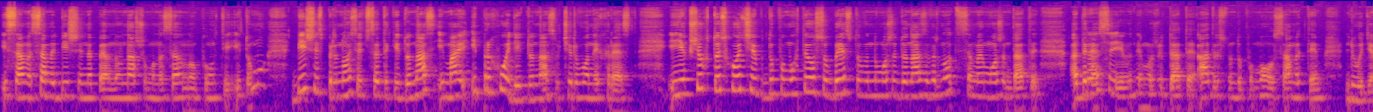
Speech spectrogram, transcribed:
і саме, саме більший, напевно, в нашому населеному пункті. І тому більшість приносять все-таки до нас і мають, і приходять до нас у Червоний Хрест. І якщо хтось хоче допомогти особисто, він може до нас звернутися, ми можемо дати адреси, і вони можуть дати адресну допомогу саме тим людям.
